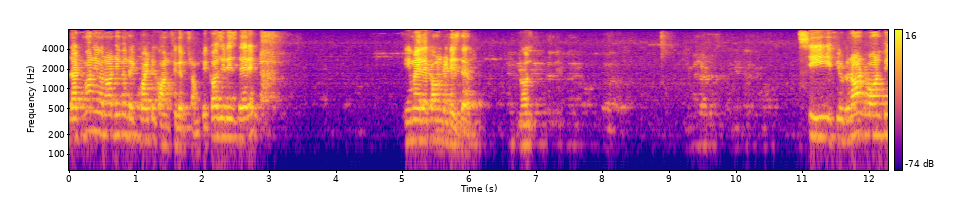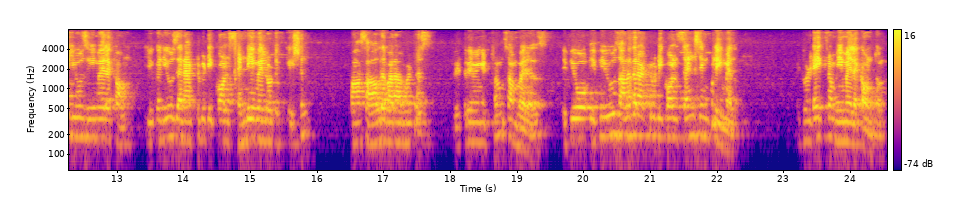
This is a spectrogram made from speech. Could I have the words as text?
That one you are not even required to configure from because it is there in email account, it is there. See, if you do not want to use email account, you can use an activity called send email notification, pass all the parameters, retrieving it from somewhere else. If you if you use another activity called send simple email, it will take from email account only.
